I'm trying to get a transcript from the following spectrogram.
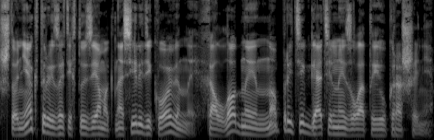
что некоторые из этих туземок носили диковинные, холодные, но притягательные золотые украшения.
